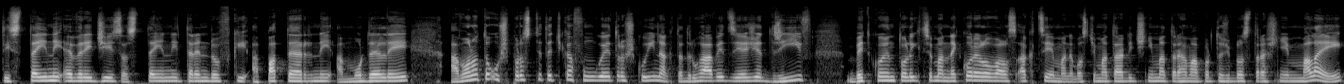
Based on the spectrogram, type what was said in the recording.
ty stejné averages a stejné trendovky a paterny a modely a ono to už prostě teďka funguje trošku jinak. Ta druhá věc je, že dřív Bitcoin tolik třeba nekoreloval s akciemi nebo s těma tradičníma trhama, protože byl strašně malý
